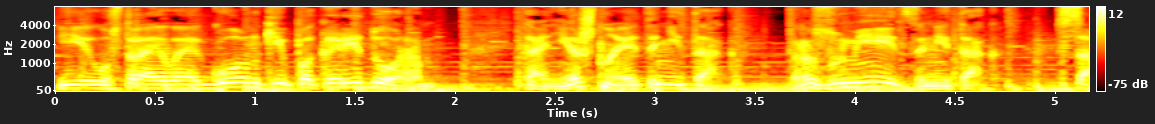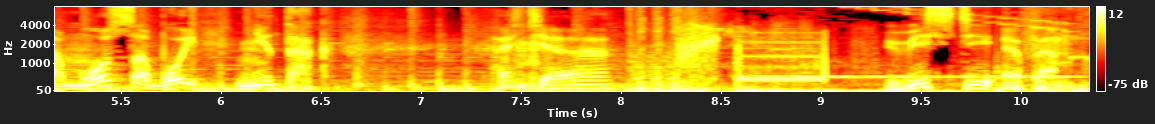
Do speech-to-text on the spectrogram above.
и устраивая гонки по коридорам. Конечно, это не так. Разумеется, не так. Само собой, не так. Хотя... Вести FM. Эм.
